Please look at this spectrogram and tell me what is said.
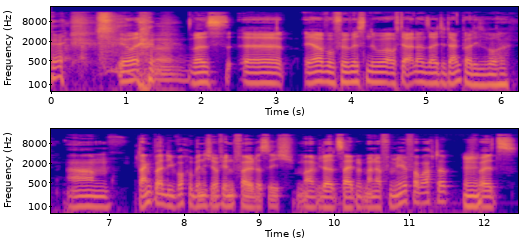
ja, was, äh, ja, wofür bist du auf der anderen Seite dankbar diese Woche? Ähm, dankbar die Woche bin ich auf jeden Fall, dass ich mal wieder Zeit mit meiner Familie verbracht habe. Ich Mhm. war jetzt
